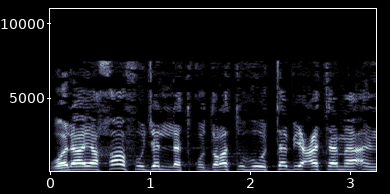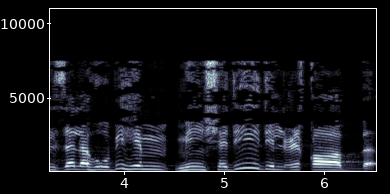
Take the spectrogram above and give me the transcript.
ولا يخاف جلت قدرته تبعة ما أنزله بهم من شديد العقاب.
